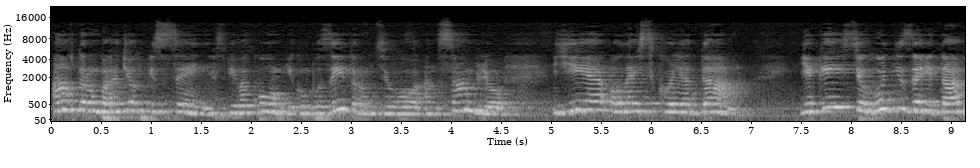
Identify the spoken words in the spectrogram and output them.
Автором багатьох пісень, співаком і композитором цього ансамблю є Олесь Коляда, який сьогодні завітав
